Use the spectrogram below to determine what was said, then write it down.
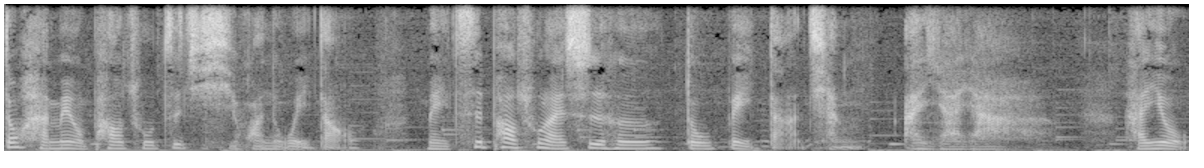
都还没有泡出自己喜欢的味道。每次泡出来试喝都被打枪，哎呀呀！还有，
